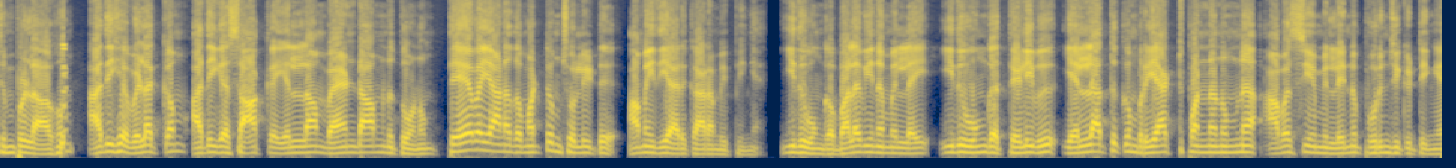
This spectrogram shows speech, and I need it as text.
சிம்பிள் ஆகும். அதிக விளக்கம் அதிக சாக்க எல்லாம் வேண்டாம்னு தோணும். தேவையானதை மட்டும் சொல்லிட்டு அமைதியா இருக்க ஆரம்பிப்பீங்க. இது உங்க பலவீனம் இல்லை இது உங்க தெளிவு. எல்லாத்துக்கும் ரியாக்ட் பண்ணணும்னு அவசியம் இல்லைன்னு புரிஞ்சுக்கிட்டீங்க.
